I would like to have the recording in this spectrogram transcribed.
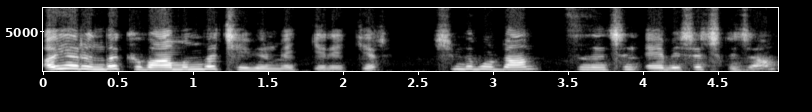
Ayarında kıvamında çevirmek gerekir. Şimdi buradan sizin için E5'e çıkacağım.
